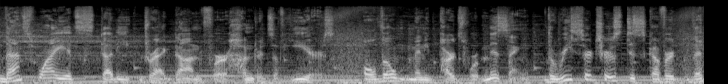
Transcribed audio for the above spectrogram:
That's why its study dragged on for hundreds of years. Although many parts were missing, the researchers discovered that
